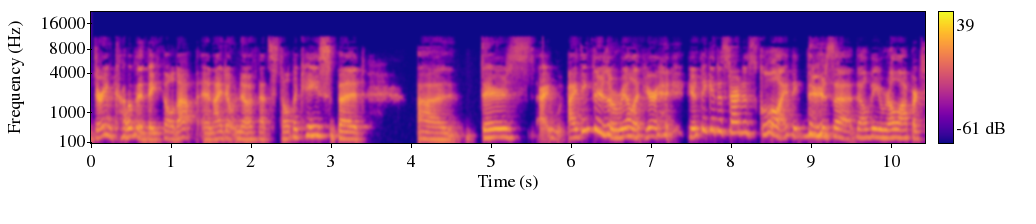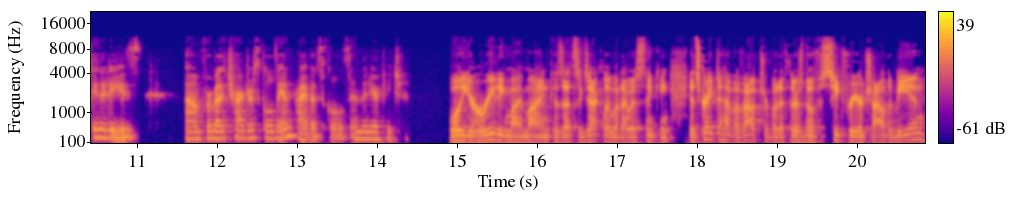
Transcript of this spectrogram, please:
during COVID they filled up, and I don't know if that's still the case, but uh, there's I, I think there's a real if you're if you're thinking to start a school, I think there's a there'll be real opportunities um, for both charter schools and private schools in the near future. Well, you're reading my mind because that's exactly what I was thinking. It's great to have a voucher, but if there's no seat for your child to be in,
